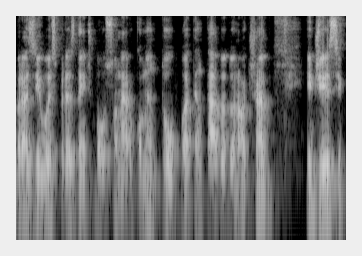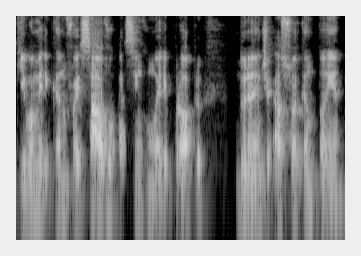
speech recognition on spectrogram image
Brasil, o ex-presidente Bolsonaro comentou o atentado a Donald Trump e disse que o americano foi salvo, assim como ele próprio, durante a sua campanha.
